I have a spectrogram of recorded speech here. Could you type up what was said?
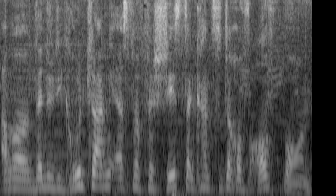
aber wenn du die Grundlagen erstmal verstehst, dann kannst du darauf aufbauen.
